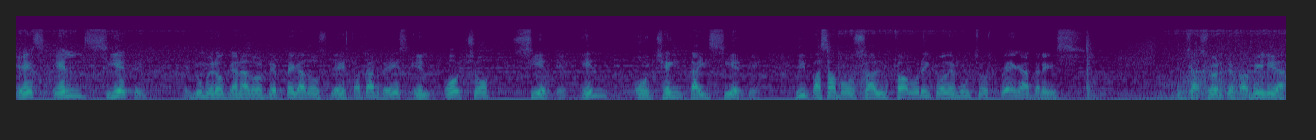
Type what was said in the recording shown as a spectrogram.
es el 7. El número ganador de Pega 2 de esta tarde es el 87, el 87. Y pasamos al favorito de muchos, Pega 3. Mucha suerte familia.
